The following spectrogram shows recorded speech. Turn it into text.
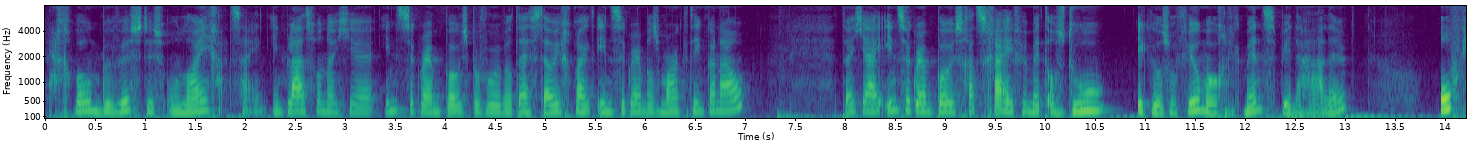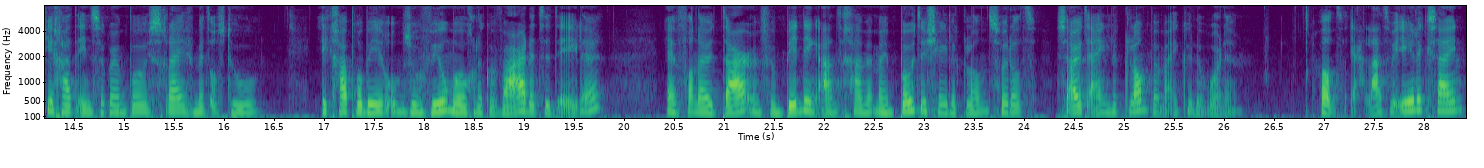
gewoon bewust dus online gaat zijn. In plaats van dat je Instagram post bijvoorbeeld, stel je gebruikt Instagram als marketingkanaal. Dat jij Instagram post gaat schrijven met als doel, ik wil zoveel mogelijk mensen binnenhalen. Of je gaat Instagram posts schrijven met als doel: ik ga proberen om zoveel mogelijk waarde te delen en vanuit daar een verbinding aan te gaan met mijn potentiële klant, zodat ze uiteindelijk klant bij mij kunnen worden. Want ja, laten we eerlijk zijn.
